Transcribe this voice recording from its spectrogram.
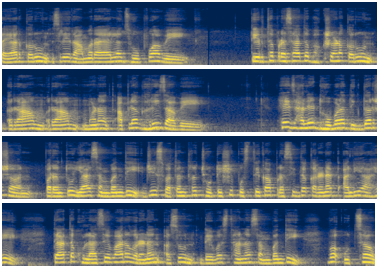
तयार करून श्री रामरायाला झोपवावे. तीर्थप्रसाद भक्षण करून राम राम म्हणत आपल्या घरी जावे. हे झाले ढोबळ दिग्दर्शन परंतु यासंबंधी जी स्वतंत्र छोटीशी पुस्तिका प्रसिद्ध करण्यात आली आहे त्यात खुलासेवार वर्णन असून देवस्थानासंबंधी व उत्सव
